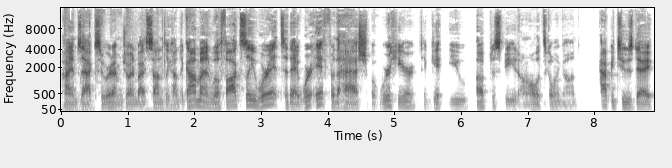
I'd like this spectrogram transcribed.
I am Zach Seward. I'm joined by Sandali Handagama and Will Foxley. We're it today. We're it for the Hash, but we're here to get you up to speed on all that's going on. Happy Tuesday.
